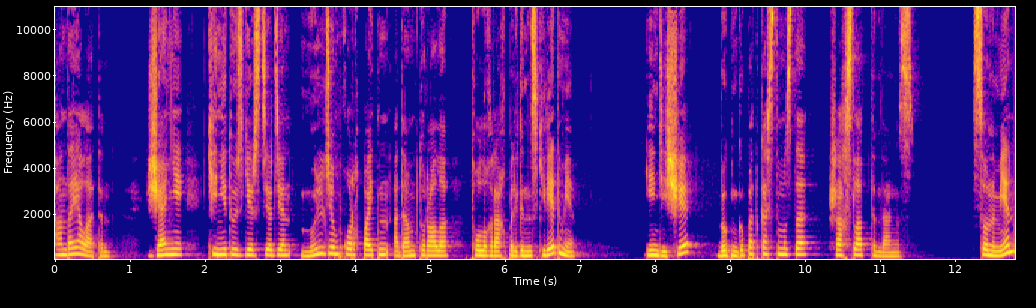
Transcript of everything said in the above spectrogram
таңдай алатын және кенет өзгерістерден мүлдем қорықпайтын адам туралы толығырақ білгіңіз келеді ме? Ендеше бүгінгі подкастымызды жақсылап тыңдаңыз. Сонымен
